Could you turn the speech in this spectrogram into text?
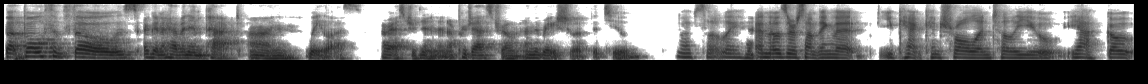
but both of those are going to have an impact on weight loss, our estrogen and our progesterone, and the ratio of the two. Absolutely. Yeah. And those are something that you can't control until you, yeah, go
